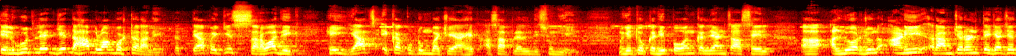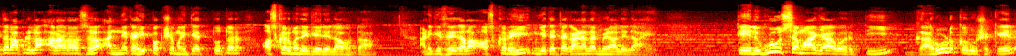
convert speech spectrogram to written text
तेलुगूतले जे दहा ब्लॉकबस्टर आले तर त्यापैकी सर्वाधिक हे याच एका कुटुंबाचे आहेत असं आपल्याला दिसून येईल. म्हणजे तो कधी पवन कल्याणचा असेल अल्लू अर्जुन आणि रामचरण तेजाचे तर आपल्याला आर आर आरसह अन्य काही पक्ष माहिती आहेत तो तर ऑस्करमध्ये गेलेला होता. आणि तिथे त्याला ऑस्करही म्हणजे त्याच्या गाण्याला मिळालेलं आहे. तेलुगू समाजावरती गारूड करू शकेल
